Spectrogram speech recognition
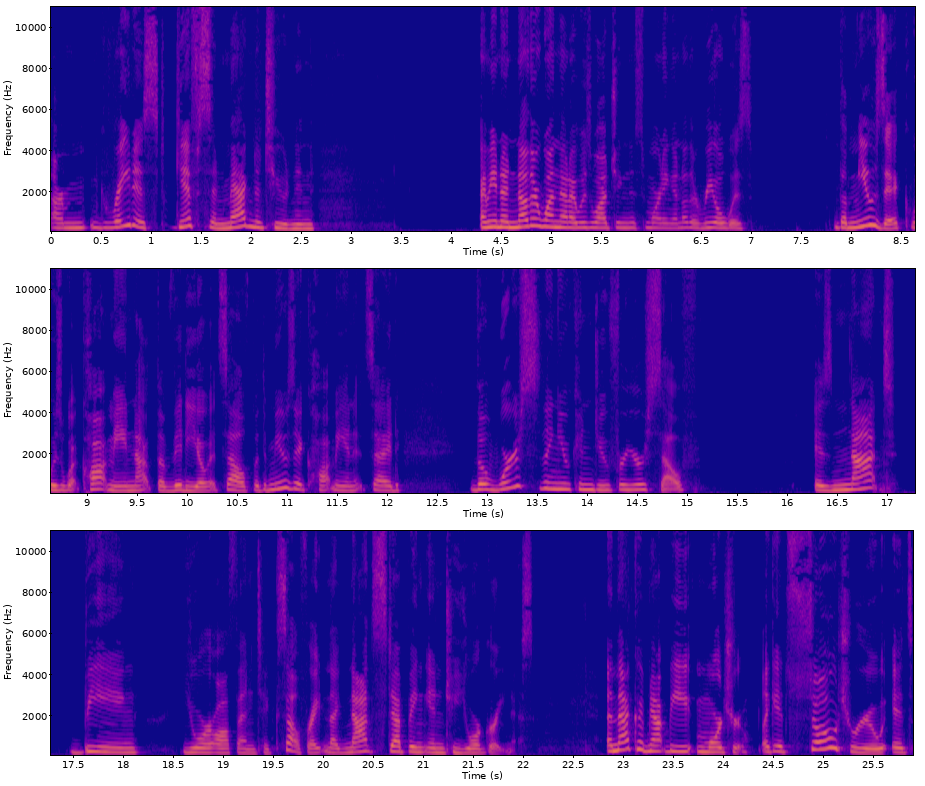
our greatest gifts and magnitude. And I mean, another one that I was watching this morning, another reel was the music was what caught me, not the video itself, but the music caught me, and it said, "The worst thing you can do for yourself is not being your authentic self, right? Like not stepping into your greatness. And that could not be more true. Like it's so true, it's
